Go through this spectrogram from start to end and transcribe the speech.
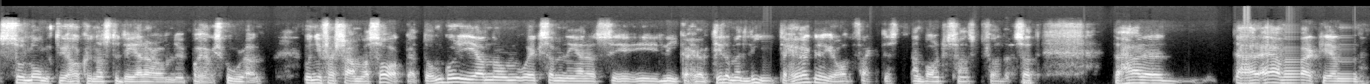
så långt vi har kunnat studera dem nu på högskolan. Ungefär samma sak, att de går igenom och examineras i, i lika hög, till och med lite högre grad faktiskt, än barn till svenskfödda. Så att det här är, det här är verkligen,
